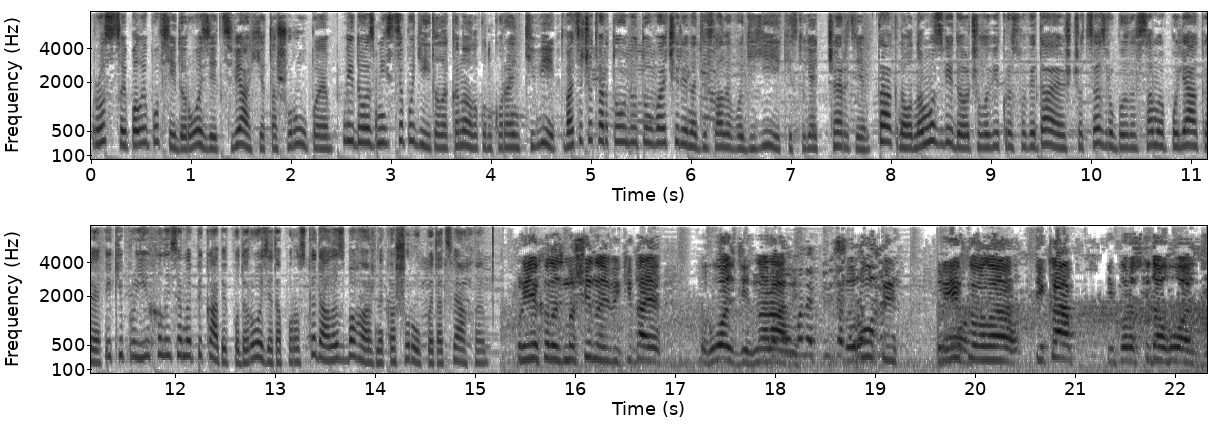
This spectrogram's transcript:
розсипали по всій дорозі цвяхи та шурупи. Відео з місця подій телеканалу Конкурент ТВ 24 лютого ввечері надіслали водії, які стоять в черзі. Так на одному з відео чоловік розповідає, що це зробили саме поляки, які проїхалися на пікапі по дорозі та порозкидали з багажника шурупи та цвяхи. Приїхала з машиною, викидає гвозді на раві, шурупи. Приїхала пікап і порозкидав гвозді.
